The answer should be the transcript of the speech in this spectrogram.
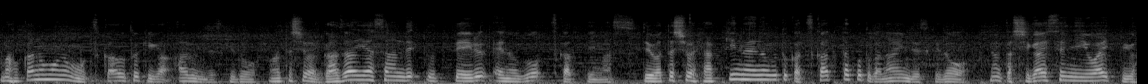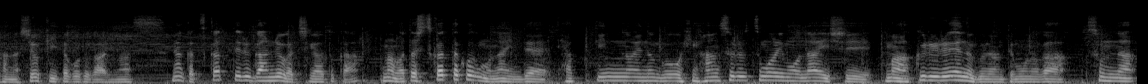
まあ、他のものも使う時があるんですけど私は画材屋さんで売っている絵の具を使っています。で私は100均の絵の具とか使ったことがないんですけどなんか紫外線に弱いっていう話を聞いたことがあります。なんか使ってる顔料が違うとかまあ私使ったこともないんで100均の絵の具を批判するつもりもないしまあアクリル絵の具なんてものがそんな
